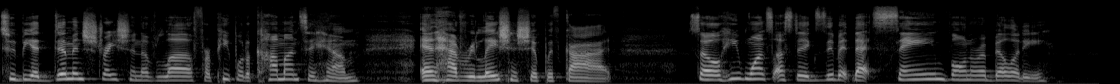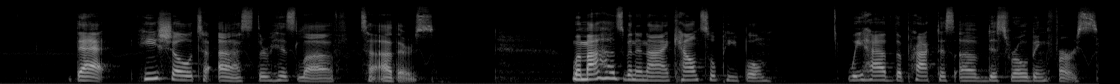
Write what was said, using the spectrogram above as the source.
to be a demonstration of love for people to come unto him and have relationship with God. So he wants us to exhibit that same vulnerability that he showed to us through his love to others. When my husband and I counsel people, we have the practice of disrobing first.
